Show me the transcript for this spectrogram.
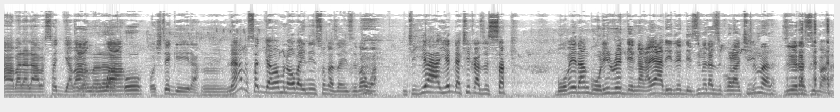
abalala abasajja banguwa okitegeera. Naye abasajja abamu nabo balina ensonga zaabwe zebawa nti ya yeddakiika ze ssatu bw'obeera ng'oli redde nga naye ali redde zibeera zikola ki? Zimala. zibeera zimala.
